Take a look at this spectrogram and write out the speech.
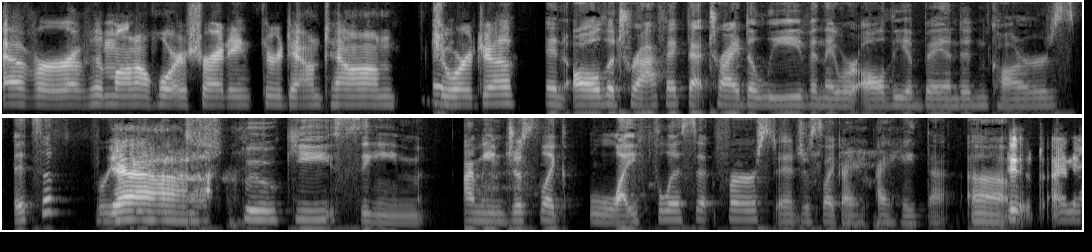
ever of him on a horse riding through downtown Georgia and all the traffic that tried to leave and they were all the abandoned cars. It's a freaking yeah. spooky scene. I mean, just like lifeless at first, and just like I, I hate that. Um, Dude, I know,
